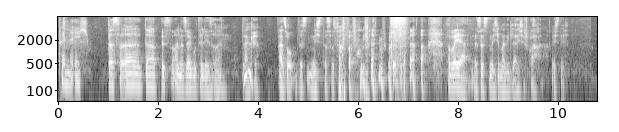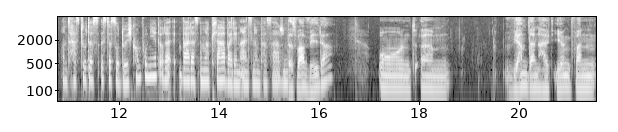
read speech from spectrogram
finde ich. Das, äh, da bist du eine sehr gute Leserin. Danke. Hm. Also das, nicht, dass das verwundern würde. aber ja, es ist nicht immer die gleiche Sprache, richtig. Und hast du das, ist das so durchkomponiert oder war das immer klar bei den einzelnen Passagen? Das war wilder. Und ähm, wir haben dann halt irgendwann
